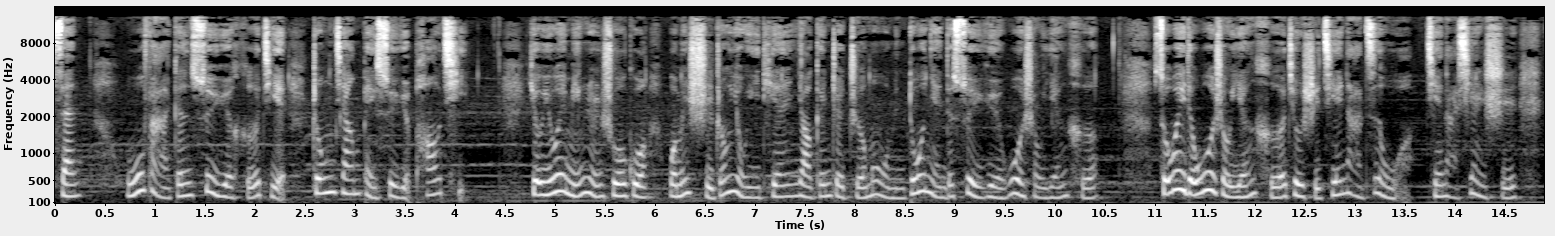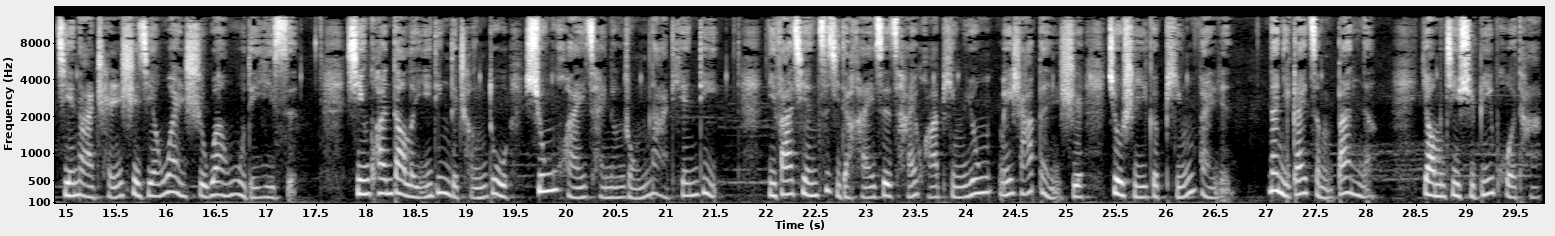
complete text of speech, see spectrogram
三，无法跟岁月和解，终将被岁月抛弃。有一位名人说过：“我们始终有一天要跟着折磨我们多年的岁月握手言和。”所谓的握手言和，就是接纳自我、接纳现实、接纳尘世间万事万物的意思。心宽到了一定的程度，胸怀才能容纳天地。你发现自己的孩子才华平庸，没啥本事，就是一个平凡人，那你该怎么办呢？要么继续逼迫他，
